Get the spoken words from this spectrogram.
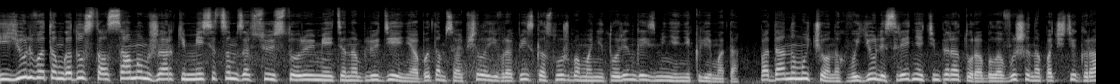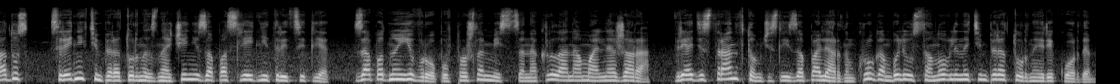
Июль в этом году стал самым жарким месяцем за всю историю метеонаблюдения. Об этом сообщила Европейская служба мониторинга изменений климата. По данным ученых, в июле средняя температура была выше на почти градус средних температурных значений за последние 30 лет. Западную Европу в прошлом месяце накрыла аномальная жара. В ряде стран, в том числе и за полярным кругом, были установлены температурные рекорды.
